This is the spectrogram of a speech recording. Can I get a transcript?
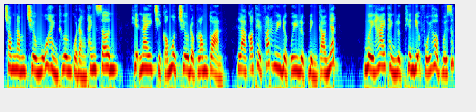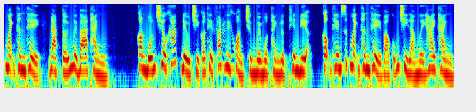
Trong năm chiêu ngũ hành thương của đằng Thanh Sơn, hiện nay chỉ có một chiêu độc long toản, là có thể phát huy được uy lực đỉnh cao nhất. 12 thành lực thiên địa phối hợp với sức mạnh thân thể, đạt tới 13 thành. Còn bốn chiêu khác đều chỉ có thể phát huy khoảng chừng 11 thành lực thiên địa, cộng thêm sức mạnh thân thể vào cũng chỉ là 12 thành.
